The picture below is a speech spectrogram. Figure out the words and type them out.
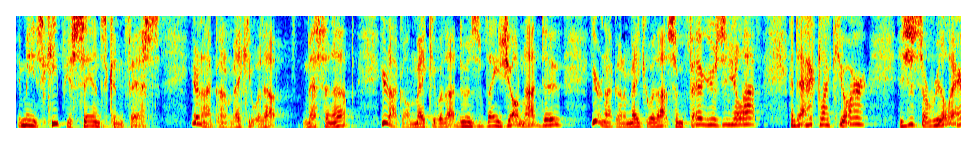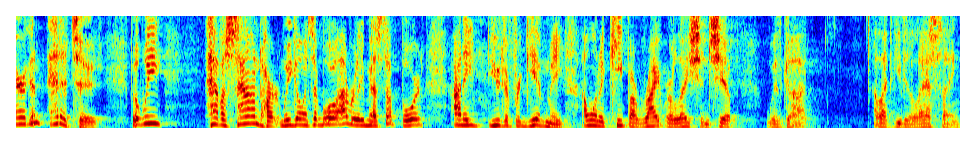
It means keep your sins confessed. You're not going to make it without messing up. You're not going to make it without doing some things you ought not do. You're not going to make it without some failures in your life. And to act like you are is just a real arrogant attitude. But we have a sound heart and we go and say, Boy, I really messed up, Lord. I need you to forgive me. I want to keep a right relationship with God. I'd like to give you the last thing.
